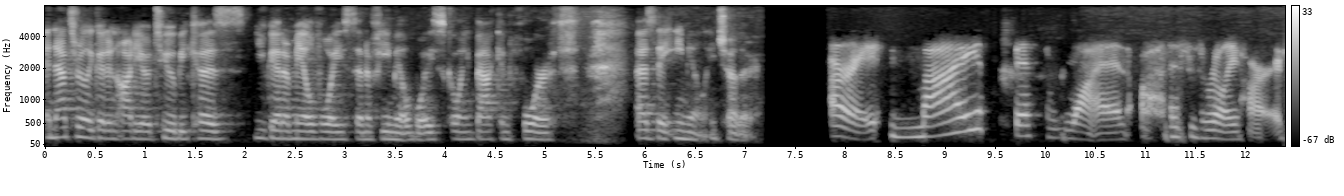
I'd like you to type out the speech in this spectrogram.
And that's really good in audio too, because you get a male voice and a female voice going back and forth as they email each other? All right. My fifth one. Oh, this is really hard.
